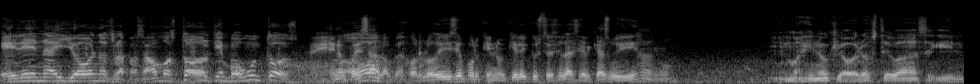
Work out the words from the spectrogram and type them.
Elena y yo nos la pasábamos todo el tiempo juntos. Bueno, pues a lo mejor lo dice porque no quiere que usted se le acerque a su hija, ¿no? Me imagino que ahora usted va a seguir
